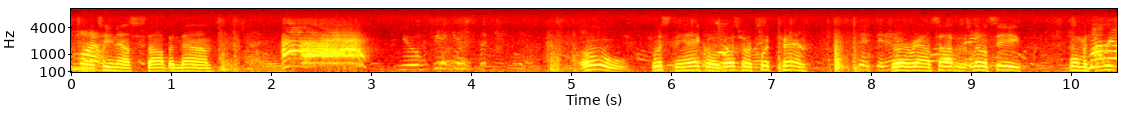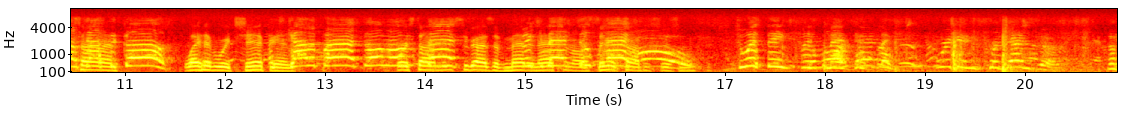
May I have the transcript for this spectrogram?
Little T now stomping down. Ah! You freaking. Oh, twist the ankle, goes for a quick pin. Ray on top of it. Little T, former Come on, little three-time! Light heavyweight champion. Xcaliber, throw First time these two guys have met in action on a singles competition. Twisting fisherman suplex. Friggin' credenza. The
